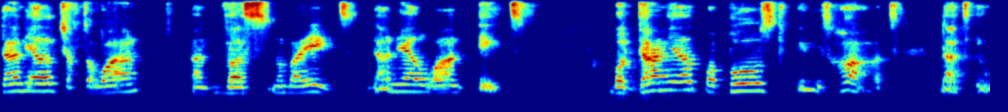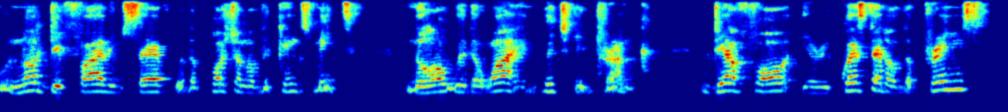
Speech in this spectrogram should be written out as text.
Daniel chapter 1 and verse number 8. Daniel 1 8. But Daniel proposed in his heart that he would not defile himself with a portion of the king's meat, nor with the wine which he drank. Therefore, he requested of the prince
